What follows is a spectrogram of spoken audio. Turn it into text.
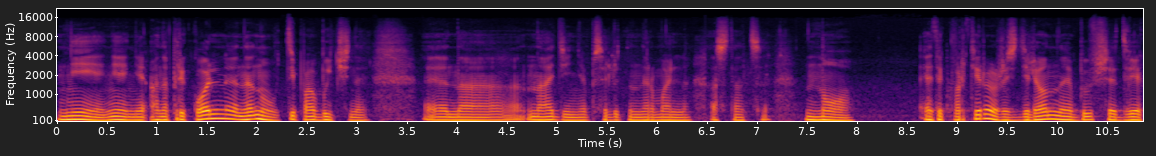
Не, не, не, она прикольная, на- ну, типа обычная. Э, На, на день абсолютно нормально остаться. Но эта квартира разделенная, бывшая две,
